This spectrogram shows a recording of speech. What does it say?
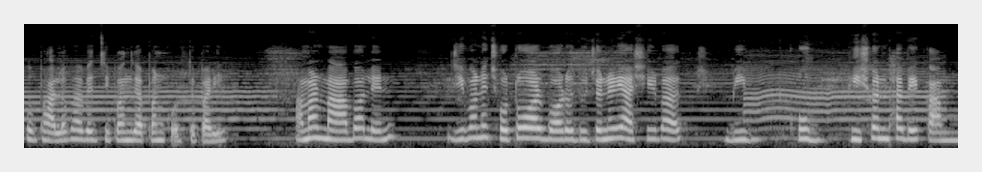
খুব ভালোভাবে জীবনযাপন করতে পারি। আমার মা বলেন, জীবনে ছোট আর বড় দুজনেরই আশীর্বাদ খুব ভীষণভাবে কাম্য।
